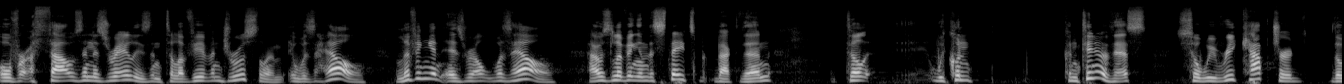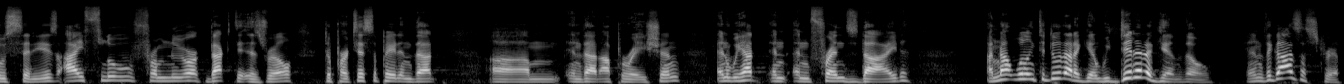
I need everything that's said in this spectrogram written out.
over a thousand Israelis in Tel Aviv and Jerusalem. It was hell. Living in Israel was hell. I was living in the States back then till we couldn't continue this. So we recaptured those cities. I flew from New York back to Israel to participate in that, um, in that operation. and we had and, and friends died. I'm not willing to do that again. We did it again though in the Gaza Strip.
